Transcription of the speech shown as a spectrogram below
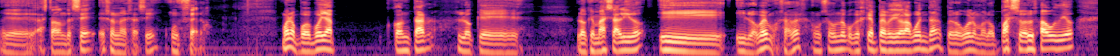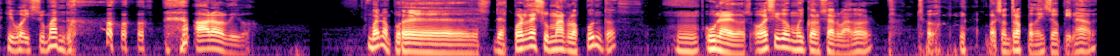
eh, hasta donde sé, eso no es así, un cero. Bueno, pues voy a contar lo que lo que me ha salido y, y, lo vemos, a ver, un segundo porque es que he perdido la cuenta, pero bueno, me lo paso el audio y voy sumando. Ahora os digo. Bueno, pues después de sumar los puntos, mm, una de dos, o he sido muy conservador, vosotros podéis opinar.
